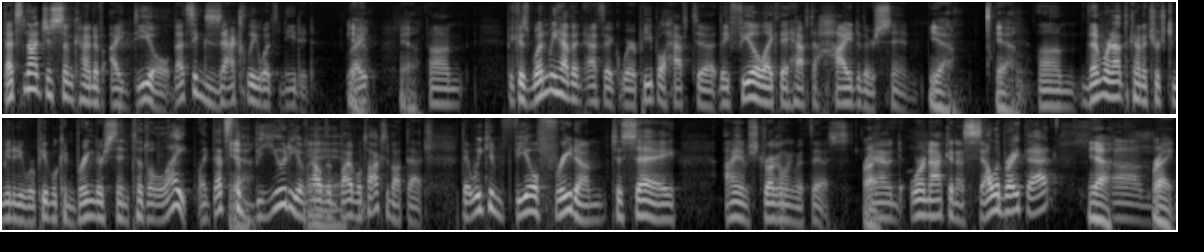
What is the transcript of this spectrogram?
that's not just some kind of ideal. That's exactly what's needed, right? Yeah. Um, because when we have an ethic where people have to, they feel like they have to hide their sin, yeah. Yeah. um, then we're not the kind of church community where people can bring their sin to the light. Like that's the beauty of how Yeah, the yeah. Bible talks about that. That we can feel freedom to say, "I am struggling with this," Right. and we're not going to celebrate that, Yeah. Um, right.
